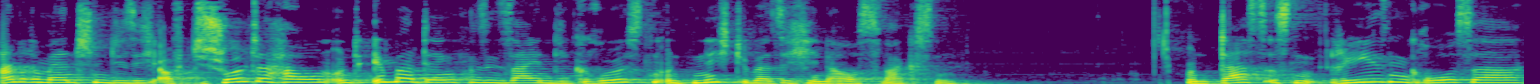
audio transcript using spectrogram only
andere Menschen, die sich auf die Schulter hauen und immer denken, sie seien die Größten und nicht über sich hinauswachsen. Und das ist ein riesengroßer,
